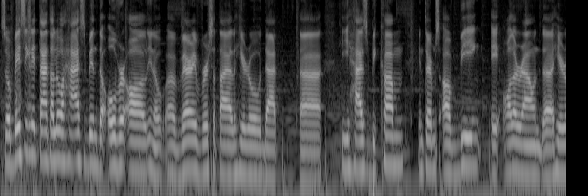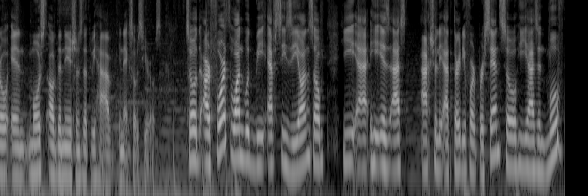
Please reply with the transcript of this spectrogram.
So basically, Tantalo has been the overall, you know, very versatile hero that uh, he has become in terms of being a all-around uh, hero in most of the nations that we have in Exos Heroes. So our fourth one would be FC Zion. So he uh, he is as actually at 34%, so he hasn't moved.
